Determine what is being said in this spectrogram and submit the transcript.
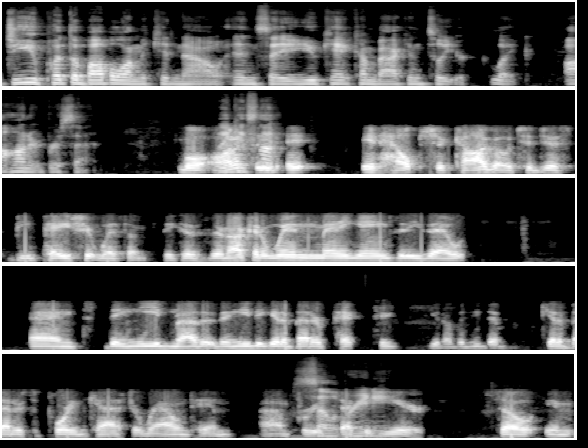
do you put the bubble on the kid now and say you can't come back until you're like a hundred percent? Well, like, honestly, not... it it helps Chicago to just be patient with him because they're not going to win many games that he's out and they need rather they need to get a better pick to you know they need to get a better supporting cast around him um, for his second year. So in,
